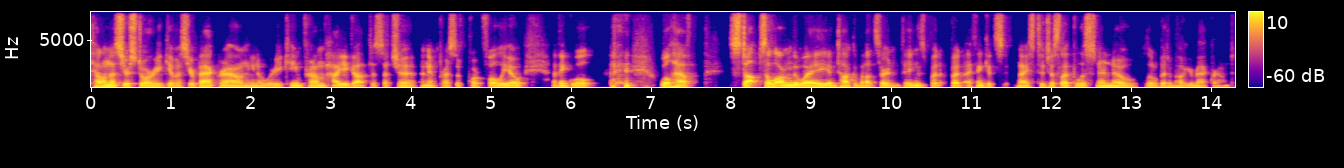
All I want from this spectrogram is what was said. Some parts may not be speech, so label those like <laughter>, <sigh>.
telling us your story, give us your background, you know, where you came from, how you got to such a, an impressive portfolio. I think we'll <laughs> we'll have stops along the way and talk about certain things, but but I think it's nice to just let the listener know a little bit about your background.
